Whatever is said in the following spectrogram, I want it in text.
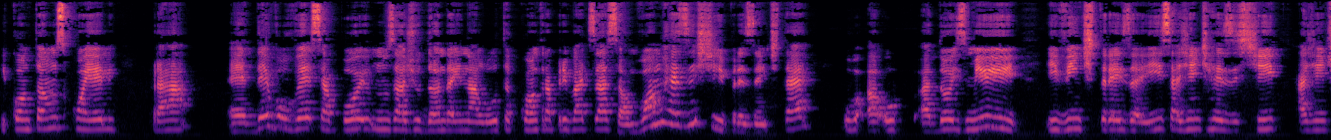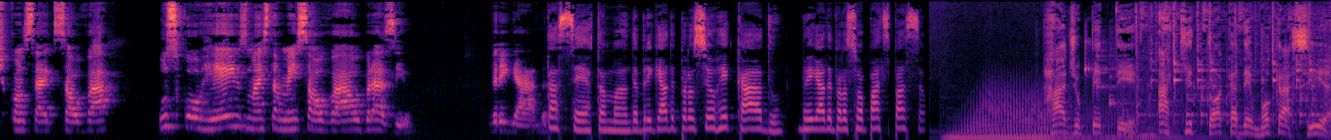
e contamos com ele para é, devolver esse apoio, nos ajudando aí na luta contra a privatização. Vamos resistir, presidente, até o, a, o, a 2023 aí, se a gente resistir, a gente consegue salvar os Correios, mas também salvar o Brasil. Obrigada. Tá certo, Amanda. Obrigada pelo seu recado. Obrigada pela sua participação. Rádio PT. Aqui toca democracia.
